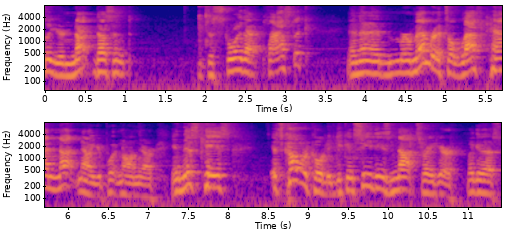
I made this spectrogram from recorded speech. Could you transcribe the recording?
so your nut doesn't destroy that plastic. And then remember, it's a left-hand nut now you're putting on there. In this case, it's color-coded. You can see these nuts right here. Look at this.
